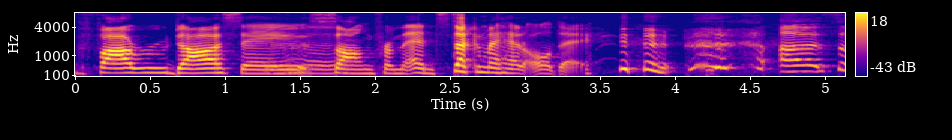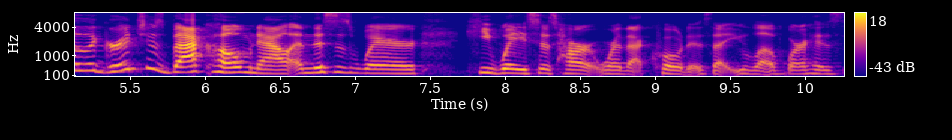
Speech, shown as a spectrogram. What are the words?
Faru Dase song from the end stuck in my head all day. uh, so the Grinch is back home now, and this is where he weighs his heart, where that quote is that you love, where his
